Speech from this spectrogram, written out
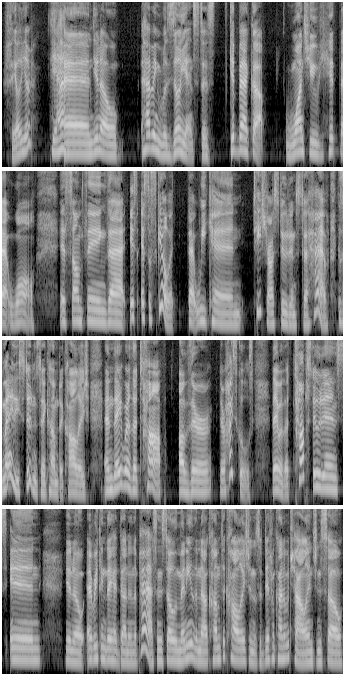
failure. Yeah. And, you know, having resilience to get back up once you hit that wall is something that it's, it's a skill that, that we can teach our students to have because many of these students they come to college and they were the top of their their high schools. They were the top students in you know everything they had done in the past. And so many of them now come to college and it's a different kind of a challenge. And so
